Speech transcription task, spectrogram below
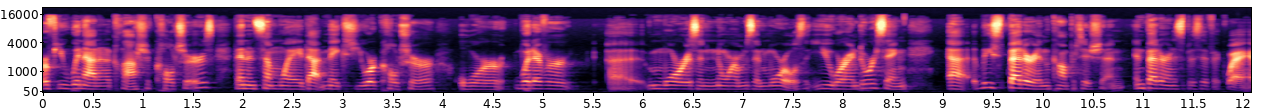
or if you win out in a clash of cultures, then in some way that makes your culture or whatever uh, mores and norms and morals that you are endorsing uh, at least better in the competition and better in a specific way.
